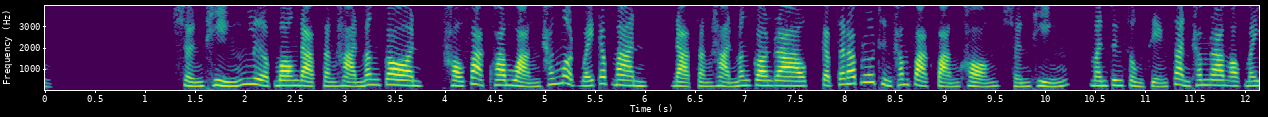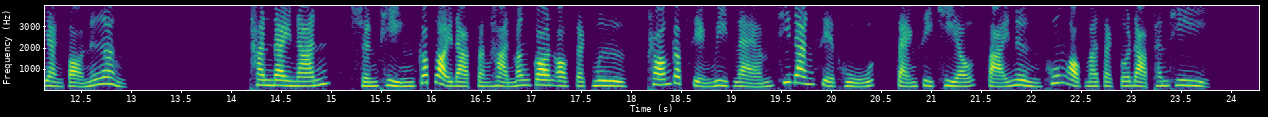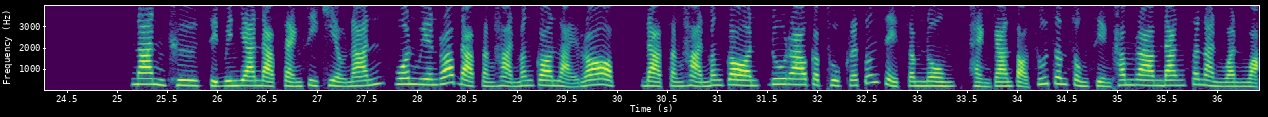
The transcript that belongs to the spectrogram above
เฉินผิงเหลือบมองดาบสังหารมังกร เขาฝากความหวังทั้งหมดไว้กับมัน ดาบสังหารมังกรราว กับจะรับรู้ถึงคำฝากฝังของเฉินผิง มันจึงส่งเสียงสั่นคำรามออกมาอย่างต่อเนื่อง ทันใดนั้นเฉินผิงก็ปล่อยดาบสังหารมังกรออกจากมือ พร้อมกับเสียงหวีดแหลมที่ดังเสียดหู แสงสีเขียว สายหนึ่งพุ่งออกมาจากตัวดาบทันทีนั่นคือจิตวิญญาณดาบแสงสีเขียวนั้น วนเวียนรอบดาบสังหารมังกรหลายรอบ ดาบสังหารมังกร ดูราวกับถูกกระตุ้นเจตจำนง แห่งการต่อสู้จนส่งเสียงคำรามดังสนั่นวันไหว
